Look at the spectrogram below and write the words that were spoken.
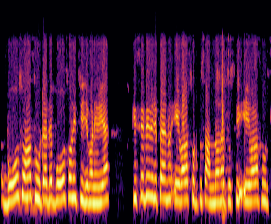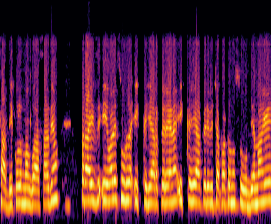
ਬਹੁਤ ਸੋਹਣਾ ਸੂਟ ਹੈ ਤੇ ਬਹੁਤ ਸੋਹਣੀ ਚੀਜ਼ ਬਣੀ ਹੋਈ ਹੈ। ਕਿਸੇ ਵੀ ਮੇਰੀ ਭੈਣ ਨੂੰ ਇਹ ਵਾਲਾ ਸੂਟ ਪਸੰਦ ਆਉਂਦਾ, ਤੁਸੀਂ ਇਹ ਵਾਲਾ ਸੂਟ ਸਾਡੇ ਕੋਲ ਮੰਗਵਾ ਸਕਦੇ ਹੋ। ਪ੍ਰਾਈਸ ਇਹ ਵਾਲੇ ਸੂਟ ਦਾ 1000 ਰੁਪਏ ਰਹਿਣਾ 1000 ਰੁਪਏ ਦੇ ਵਿੱਚ ਆਪਾਂ ਤੁਹਾਨੂੰ ਸੂਟ ਦੇਵਾਂਗੇ।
